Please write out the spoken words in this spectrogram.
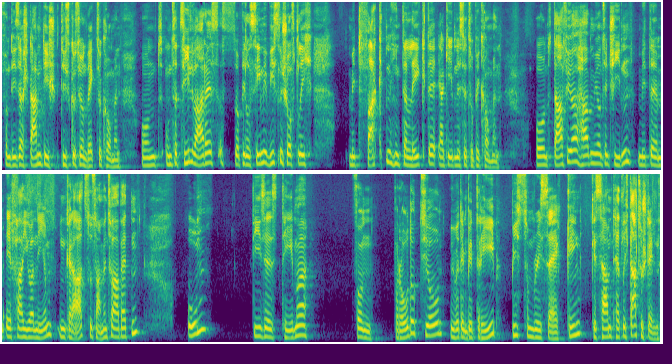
von dieser Stammtischdiskussion wegzukommen. Und unser Ziel war es, so ein bisschen semi-wissenschaftlich mit Fakten hinterlegte Ergebnisse zu bekommen. Und dafür haben wir uns entschieden, mit dem FH Joanneum in Graz zusammenzuarbeiten, um dieses Thema von Produktion über den Betrieb bis zum Recycling gesamtheitlich darzustellen.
